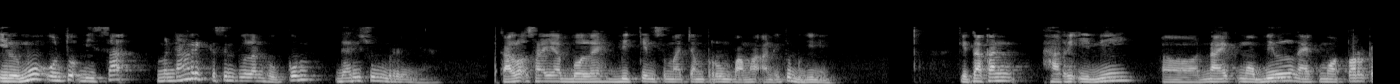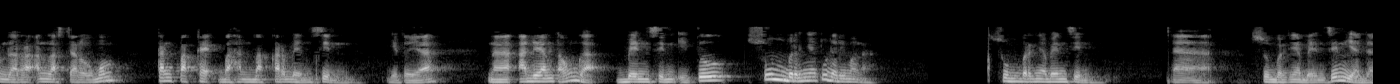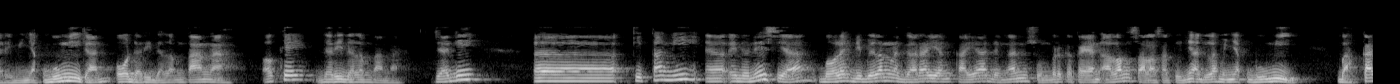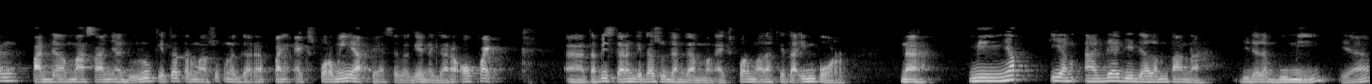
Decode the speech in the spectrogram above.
Ilmu untuk bisa menarik kesimpulan hukum dari sumbernya. Kalau saya boleh bikin semacam perumpamaan itu begini. Kita kan hari ini uh, naik mobil, naik motor, kendaraan lah secara umum kan pakai bahan bakar bensin gitu ya. Nah, ada yang tahu nggak bensin itu sumbernya itu dari mana? Sumbernya bensin. Nah, sumbernya bensin ya dari minyak bumi kan? Oh, dari dalam tanah. Oke, dari dalam tanah. Jadi eh, kita nih eh, Indonesia boleh dibilang negara yang kaya dengan sumber kekayaan alam salah satunya adalah minyak bumi. Bahkan pada masanya dulu kita termasuk negara pengekspor minyak ya sebagai negara OPEC. Uh, tapi sekarang kita sudah nggak mengekspor malah kita impor. Nah minyak yang ada di dalam tanah, di dalam bumi ya,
